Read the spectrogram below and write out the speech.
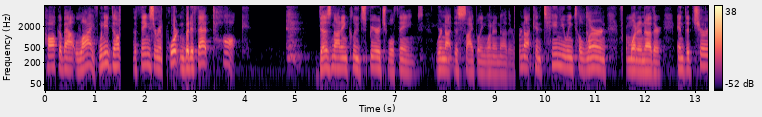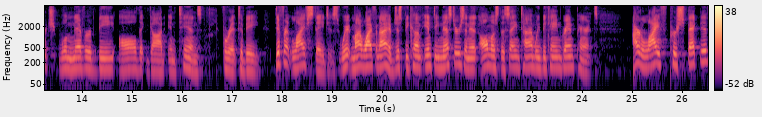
talk about life. We need to talk about the things that are important, but if that talk does not include spiritual things, we're not discipling one another. We're not continuing to learn from one another. And the church will never be all that God intends for it to be different life stages. We're, my wife and I have just become empty nesters, and at almost the same time, we became grandparents. Our life perspective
